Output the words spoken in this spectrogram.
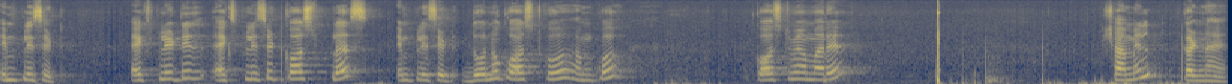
implicit explicit cost plus implicit दोनों कॉस्ट को हमको कॉस्ट में हमारे शामिल करना है।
